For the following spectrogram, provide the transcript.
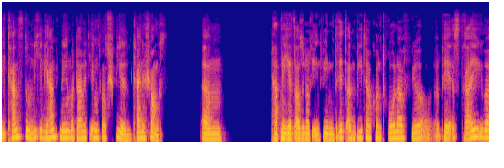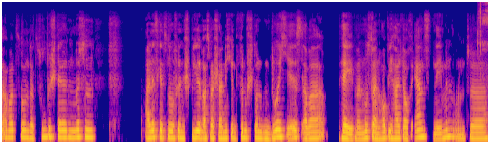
Die kannst du nicht in die Hand nehmen und damit irgendwas spielen, keine Chance. Ähm, hab mir jetzt also noch irgendwie einen Drittanbieter-Controller für äh, PS3 über Amazon dazu bestellen müssen. Alles jetzt nur für ein Spiel, was wahrscheinlich in fünf Stunden durch ist, aber hey, man muss sein Hobby halt auch ernst nehmen und äh,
